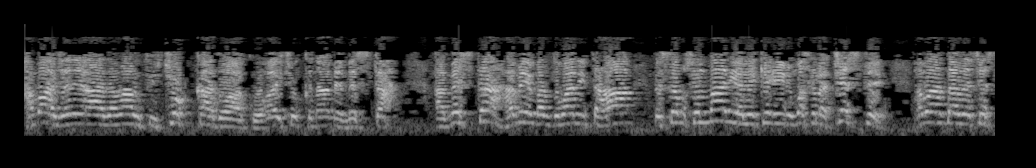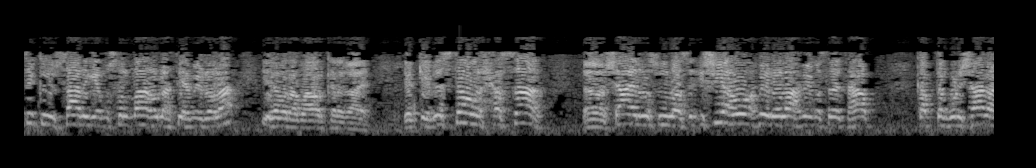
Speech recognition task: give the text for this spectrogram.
ہما جنے آدما اسی چکا دعا کو آئی چک نام مستح. مستح ہمیں مردمانی تہا مثل مسلمان یا لیکن این مسئلہ چستے. ہما اندازہ چستے کہ سارے گئے مسلمان ہو رہتے ہمیں رولا یہ ہمارا باور کر گئے. یکی مستح اور حسان شاعر رسول اللہ سے اشیاء ہو ہمیں رولا ہمیں مسئلہ تھا کب تک گوڑی شانا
